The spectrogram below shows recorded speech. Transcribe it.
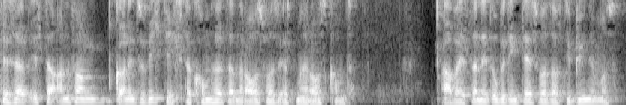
Deshalb ist der Anfang gar nicht so wichtig. Da kommt halt dann raus, was erstmal rauskommt. Aber ist dann nicht unbedingt das, was auf die Bühne muss.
